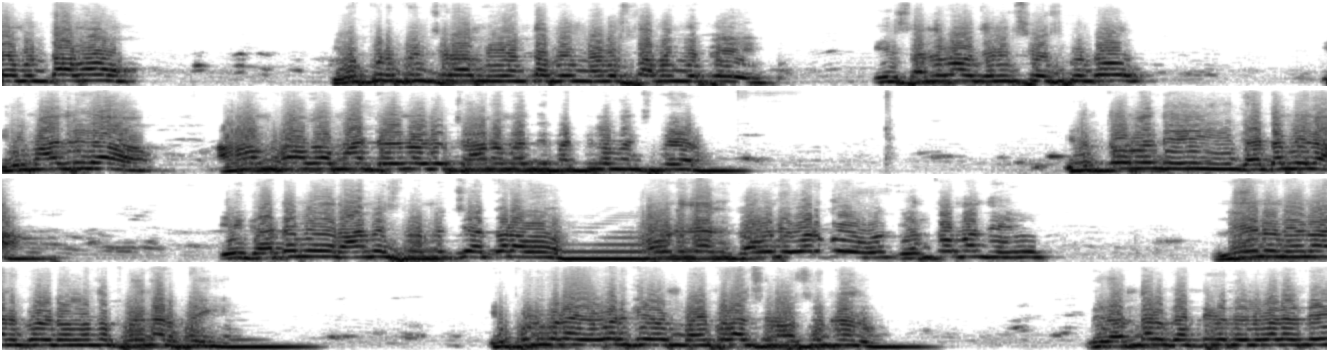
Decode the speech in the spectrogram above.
మేము ఉంటాము. ఎప్పుడు పిలిచినా మీ అంతా మేము నడుస్తామని చెప్పి ఈ సందర్భంగా తెలిసి చేసుకుంటూ ఈ మాదిరిగా అహంభావంగా మాట్లాడిన చాలా మంది మట్టిలో మంచిపోయారు ఎంతో మంది ఈ గడ్డ మీద ఈ గడ్డ మీద రామేశ్వరం నుంచి అక్కడ గౌడి గౌడి వరకు ఎంతో మంది నేను నేను అనుకోవడం వాళ్ళంతా పోయినారు పైకి ఇప్పుడు కూడా ఎవరికి ఏం భయపడాల్సిన అవసరం లేదు. మీరందరూ గట్టిగా నిలబడండి.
